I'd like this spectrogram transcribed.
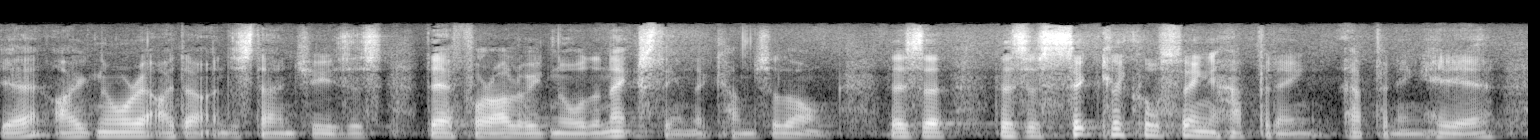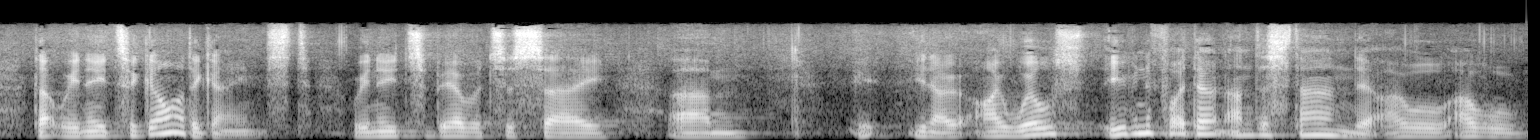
Yeah? I ignore it, I don't understand Jesus, therefore I'll ignore the next thing that comes along. There's a, there's a cyclical thing happening, happening here that we need to guard against. We need to be able to say, um, you know, I will, even if I don't understand it, I will, I will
